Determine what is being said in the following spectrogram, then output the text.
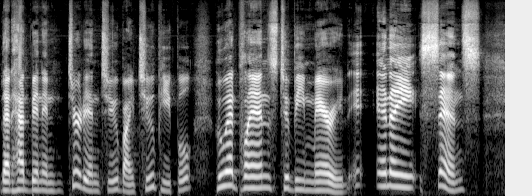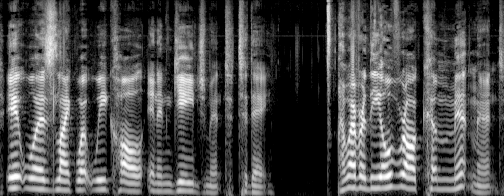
that had been entered into by two people who had plans to be married. In a sense, it was like what we call an engagement today. However, the overall commitment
